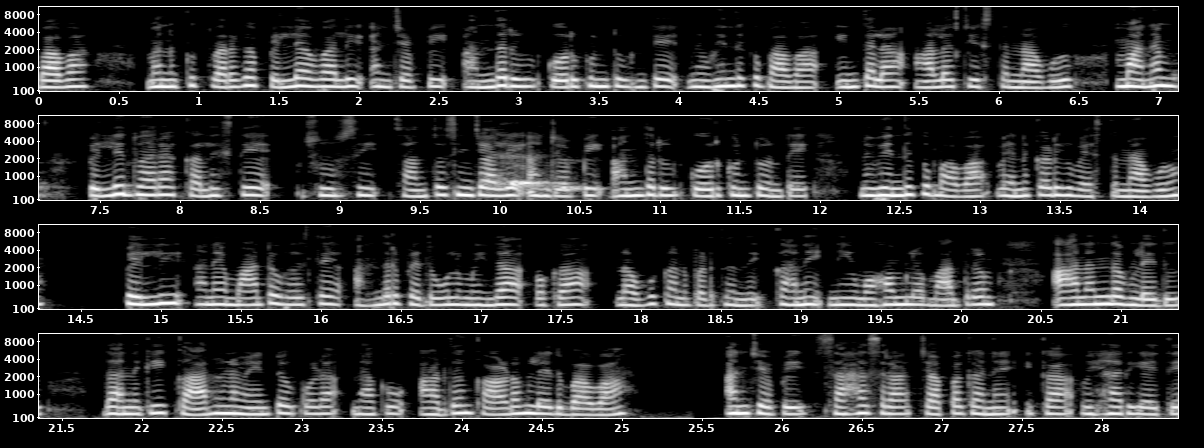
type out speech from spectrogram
బావా మనకు త్వరగా పెళ్ళి అవ్వాలి అని చెప్పి అందరూ కోరుకుంటూ ఉంటే నువ్వెందుకు బావా ఇంతలా ఆలోచిస్తున్నావు? మనం పెళ్ళి ద్వారా కలిస్తే చూసి సంతోషించాలి అని చెప్పి అందరూ కోరుకుంటూ ఉంటే నువ్వెందుకు బావా వెనకడుగు వేస్తున్నావు? పెళ్ళి అనే మాట వస్తే అందరి పెదవుల మీద ఒక నవ్వు కనపడుతుంది. కానీ నీ మొహంలో మాత్రం ఆనందం లేదు. దానికి కారణం ఏంటో కూడా నాకు అర్థం కావడం లేదు బావా. అని చెప్పి సహస్ర చెప్పగానే ఇక విహారి అయితే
